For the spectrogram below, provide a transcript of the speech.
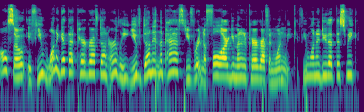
Also, if you want to get that paragraph done early, you've done it in the past. You've written a full argumentative paragraph in one week. If you want to do that this week,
